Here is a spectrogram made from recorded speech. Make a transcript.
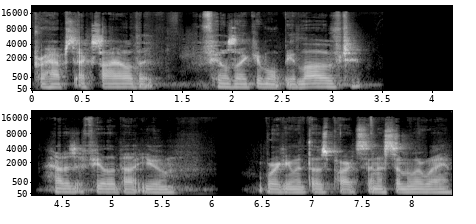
perhaps exile that feels like it won't be loved? How does it feel about you working with those parts in a similar way?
